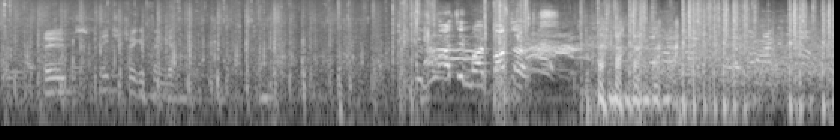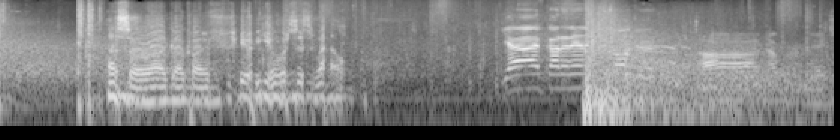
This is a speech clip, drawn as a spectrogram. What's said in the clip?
doing that. Oops, hit your trigger finger. He was right in my buttocks. That's alright, I got quite a few of yours as well. Yeah, I've got an enemy soldier. Ah, now grenades.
